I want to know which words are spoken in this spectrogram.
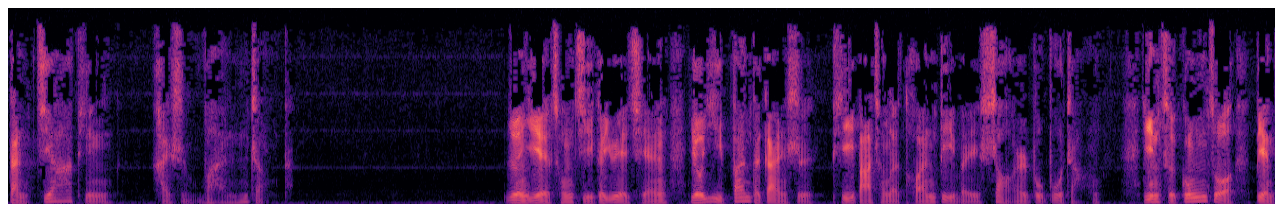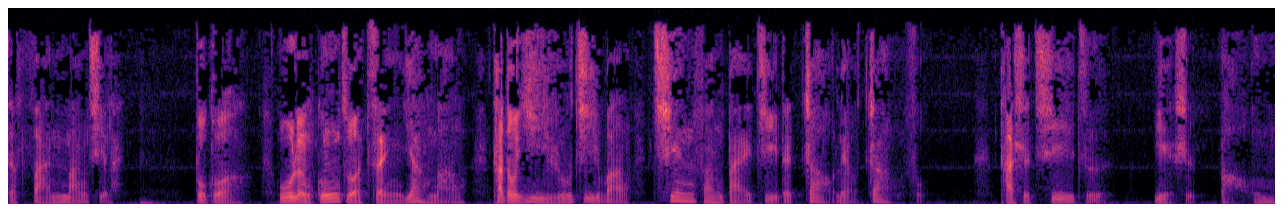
但家庭还是完整的。润叶从几个月前由一般的干事提拔成了团地委少儿部部长。因此，工作变得繁忙起来。不过，无论工作怎样忙，她都一如既往、千方百计的照料丈夫。她是妻子，也是保姆。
